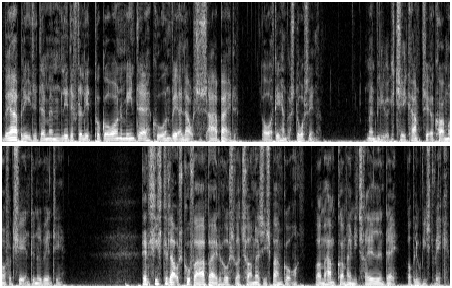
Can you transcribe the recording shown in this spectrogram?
Værre blev det, da man lidt efter lidt på gårdene mente at kunne undvære Lars' arbejde over det, han var storsindet. Man ville jo ikke tjekke ham til at komme og fortjene det nødvendige. Den sidste Lars kunne få arbejde hos var Thomas i Spangården, hvor med ham kom han i træet en dag og blev vist væk.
